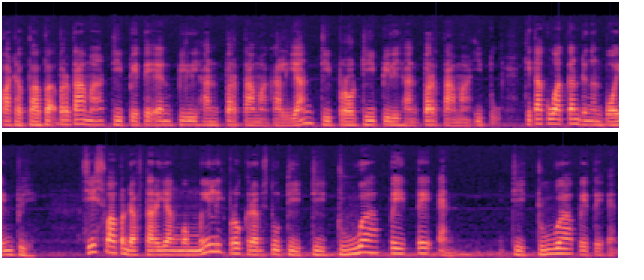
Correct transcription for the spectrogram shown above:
pada babak pertama di PTN pilihan pertama kalian di prodi pilihan pertama itu. Kita kuatkan dengan poin B. Siswa pendaftar yang memilih program studi di dua PTN di dua PTN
